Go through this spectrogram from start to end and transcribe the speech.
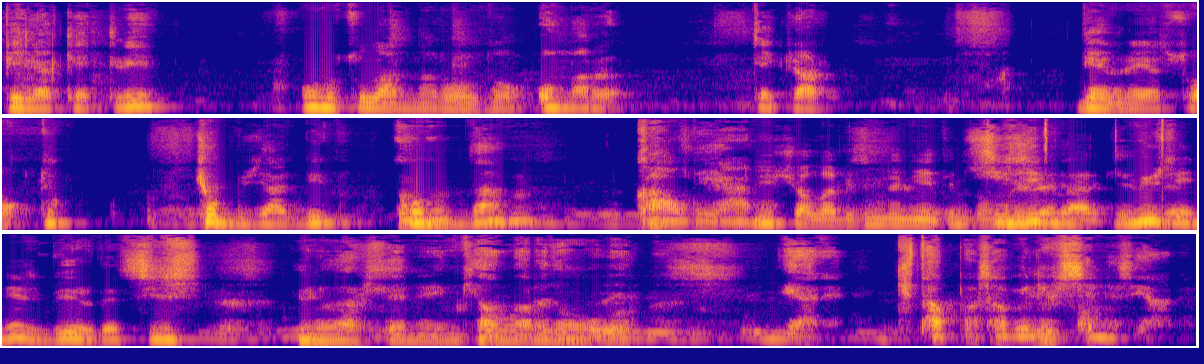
plaketli unutulanlar oldu. Onları tekrar devreye soktuk. Çok güzel bir konumda kaldı yani. İnşallah bizim de niyetimiz Sizin müze de müzeniz bir de siz üniversitenin imkanları da olur. Yani kitap basabilirsiniz yani.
